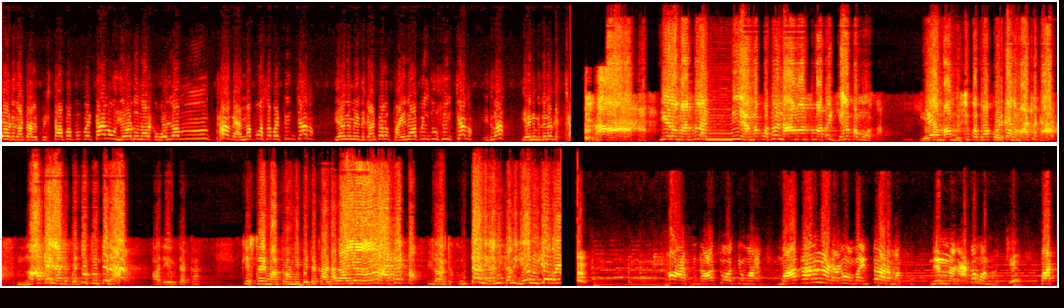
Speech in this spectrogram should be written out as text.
ఏడు గంటలకు పిస్తా పప్పు పెట్టాను ఏడున్నరకు ఒళ్ళంతా వెన్నపూస పట్టించాను ఎనిమిది గంటలకు పైనాపిల్ జ్యూస్ ఇచ్చాను. ఇదిగా ఎనిమిదిన్నరకు ఈయన మనసులు అన్ని అన్న కోసం నా మనసు మాత్రం ఇనప మోస. ఏ అమ్మా మురిసిపోతున్నా కొడుకు అన్న మాటలక? నాకే ఇలాంటి బిడ్డ ఉంటుంటేనా అదేమిటక్క? కిష్టయ్య మాత్రం నీ బిడ్డ కాడా? ఇలాంటి కుంటాను కానీ కానీ ఏ నువ్వు నా చోద్యమా మా కాలం అడగమ్మా ఇంత అడమంతం నిన్న కాక మొన్న వచ్చి పట్ట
